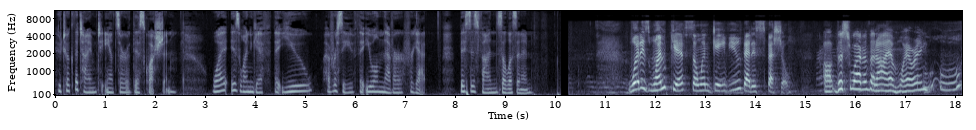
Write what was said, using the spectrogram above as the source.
who took the time to answer this question What is one gift that you have received that you will never forget? This is fun, so listen in. What is one gift someone gave you that is special? Uh, this sweater that I am wearing, Ooh.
